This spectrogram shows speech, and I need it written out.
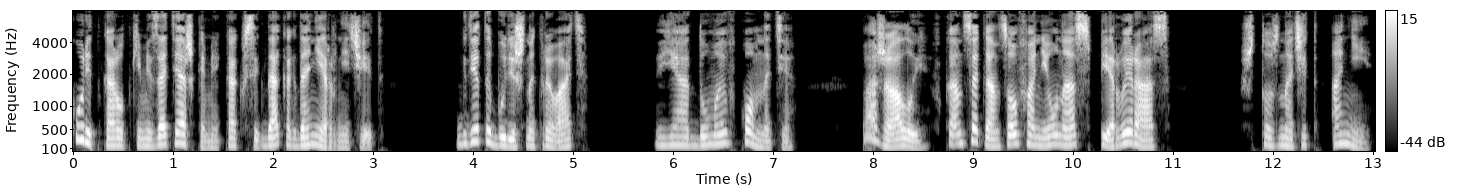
Курит короткими затяжками, как всегда, когда нервничает. «Где ты будешь накрывать?» «Я думаю, в комнате». «Пожалуй. В конце концов, они у нас первый раз». «Что значит «они»?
